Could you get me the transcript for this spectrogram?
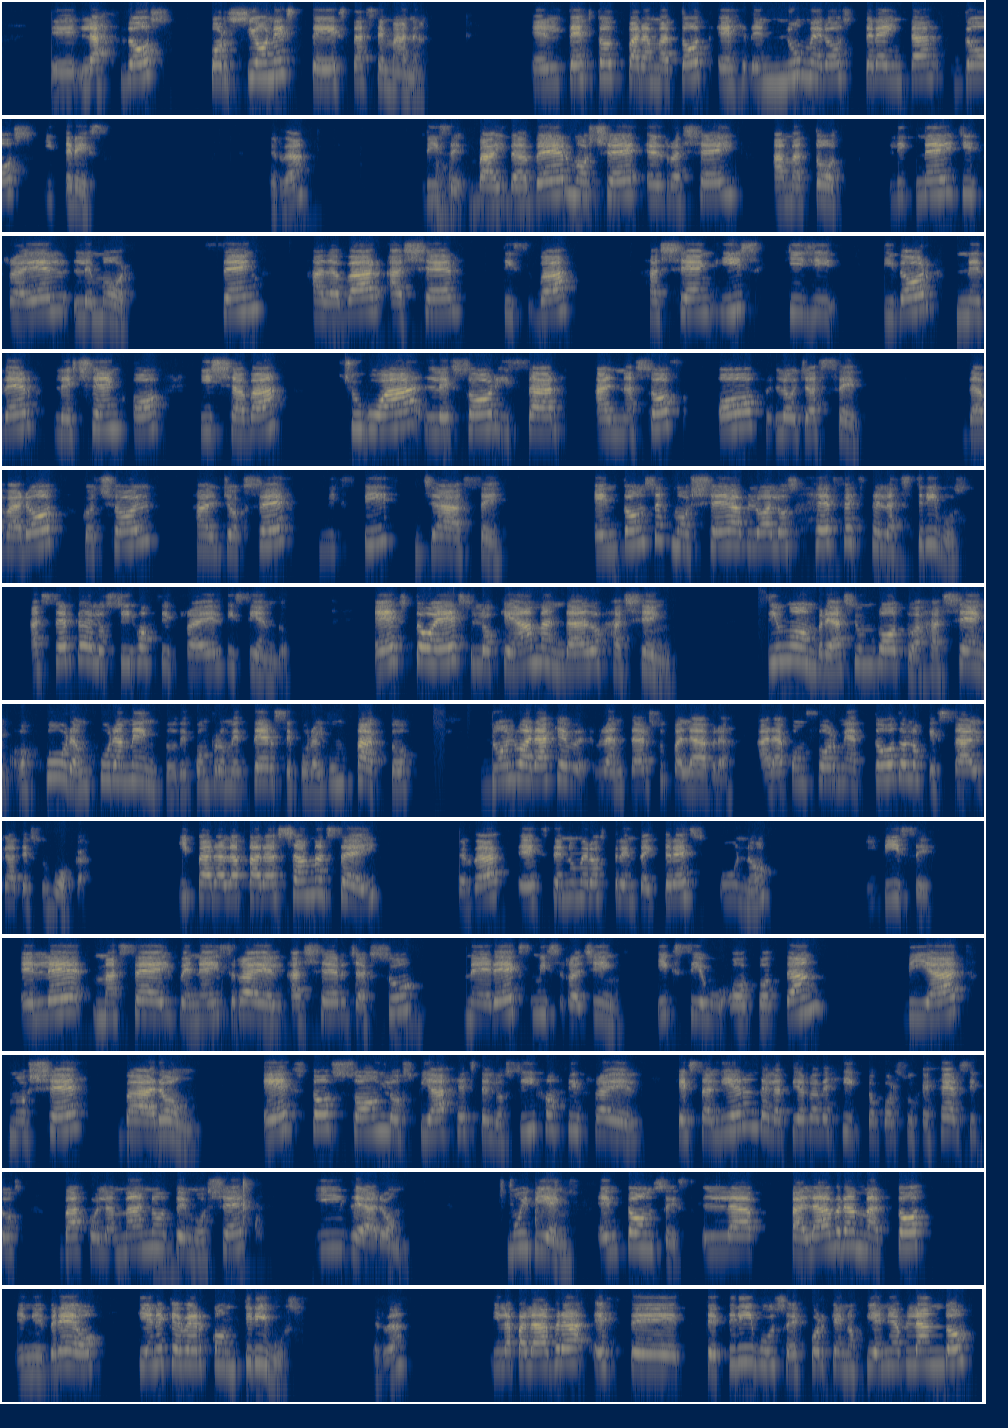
Eh, las dos porciones de esta semana. El texto para Matot es de números 30, 2 y 3. ¿Verdad? Dice, Vaidaber Moshe el Rashei Amatot, Liknei Israel Lemor, Sen Hadabar Asher Tisba Hashem Ish Idor Neder Lechen O Ishaba Chubua Lesor Isar Al Nasof O Lo Yaset Davarot Kochol Al Yokse Mixpi Yase. Entonces Moshe habló a los jefes de las tribus acerca de los hijos de Israel diciendo, esto es lo que ha mandado Hashem si un hombre hace un voto a Hashem o jura un juramento de comprometerse por algún pacto, no lo hará quebrantar su palabra, hará conforme a todo lo que salga de su boca. Y para la Parashama 6, ¿verdad? Este número 33, 1, y dice, Ele Masei Bene Israel Asher Yaksu Merex Misrajim Ixiopotan, Biat, Moshe, Barón. Estos son los viajes de los hijos de Israel que salieron de la tierra de Egipto por sus ejércitos bajo la mano de Moshe y de Aarón. Muy bien, entonces la palabra matot en hebreo tiene que ver con tribus, ¿verdad? Y la palabra este, tribus es porque nos viene hablando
